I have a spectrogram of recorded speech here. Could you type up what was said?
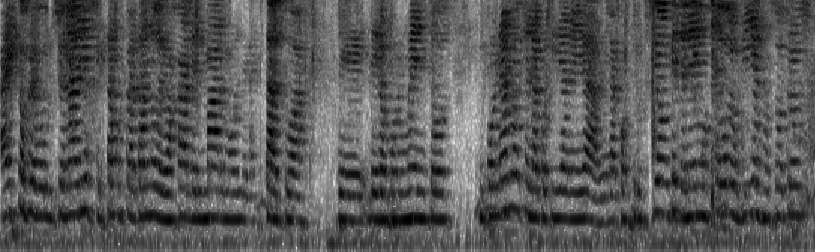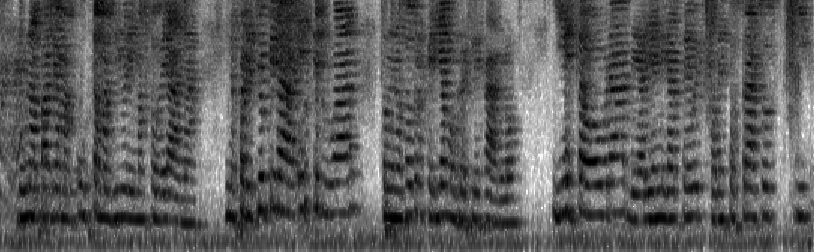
a estos revolucionarios que estamos tratando de bajar del mármol, de la estatua, de, de los monumentos y ponerlos en la cotidianidad, en la construcción que tenemos todos los días nosotros de una patria más justa, más libre y más soberana. Y nos pareció que era este lugar donde nosotros queríamos reflejarlo y esta obra de Ariel Migarsewicz con estos trazos y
